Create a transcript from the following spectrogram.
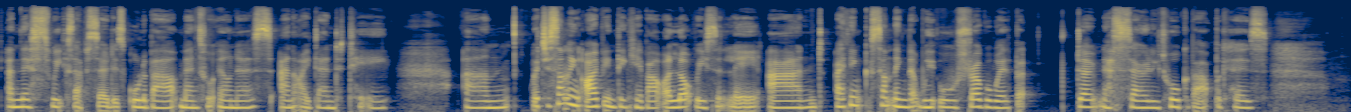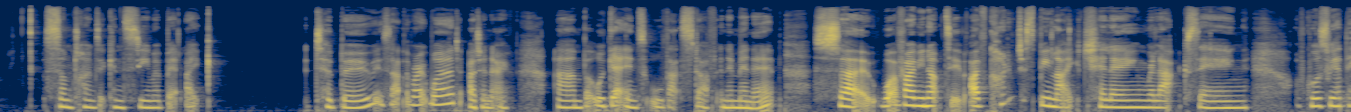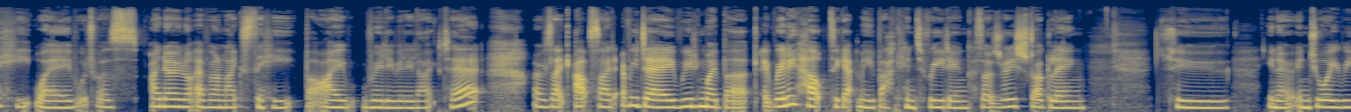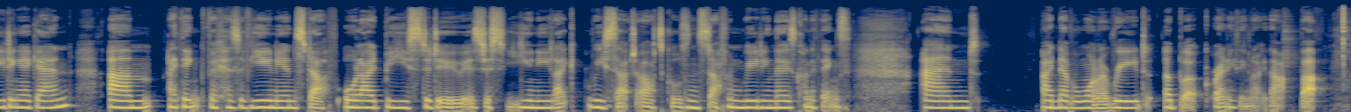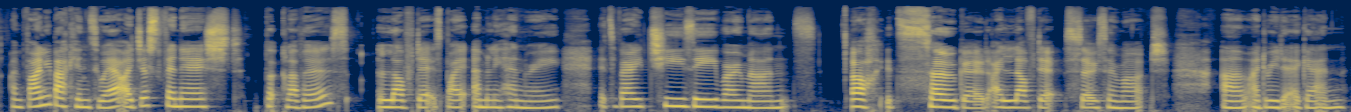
and this week's episode is all about mental illness and identity, um, which is something I've been thinking about a lot recently, and I think something that we all struggle with but don't necessarily talk about because sometimes it can seem a bit like taboo. Is that the right word? I don't know. Um, but we'll get into all that stuff in a minute. So, what have I been up to? I've kind of just been like chilling, relaxing. Of course, we had the heat wave, which was, I know not everyone likes the heat, but I really, really liked it. I was like outside every day reading my book. It really helped to get me back into reading because I was really struggling to you know, enjoy reading again. Um, I think because of uni and stuff, all I'd be used to do is just uni like research articles and stuff and reading those kind of things. And I'd never want to read a book or anything like that. But I'm finally back into it. I just finished Book Lovers. Loved it. It's by Emily Henry. It's a very cheesy romance. Oh, it's so good. I loved it so, so much. Um, I'd read it again.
